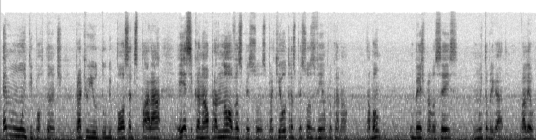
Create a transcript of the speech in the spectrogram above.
É muito importante para que o YouTube possa disparar esse canal para novas pessoas, para que outras pessoas venham para o canal, tá bom? Um beijo para vocês, muito obrigado, valeu.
